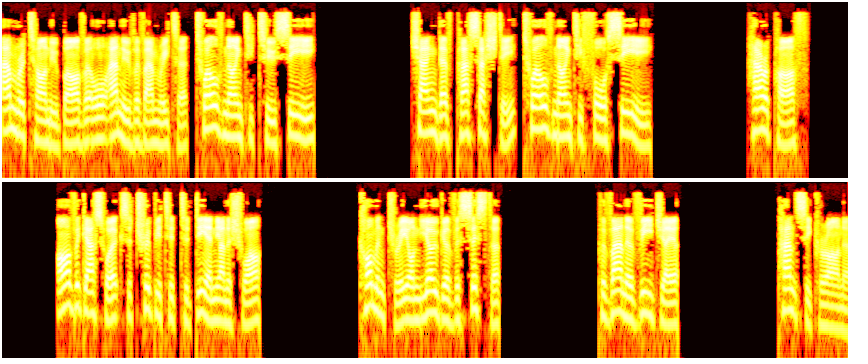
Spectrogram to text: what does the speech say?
Amritanubhava or Anubhavamrita 1292 CE Changdev Pasashti 1294 CE Haripath. Arvagasworks attributed to Dhyanyaneshwar Commentary on Yoga Vasistha. Pavana Vijaya. Pansikarana.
